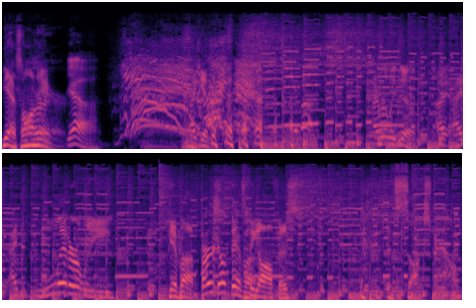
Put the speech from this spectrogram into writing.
Yes, on Or- air. Yeah. I get it. I really do. I, I, I literally give up. 1st Don't it's The. Office. It sucks now.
